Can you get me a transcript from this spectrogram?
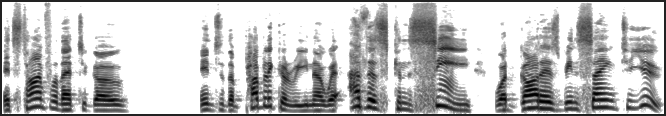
it's time for that to go into the public arena where others can see what God has been saying to you.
